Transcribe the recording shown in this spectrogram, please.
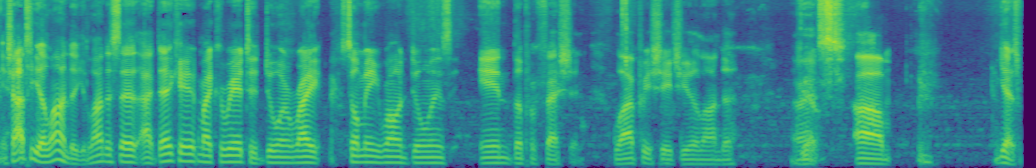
and shout out to Yolanda. Yolanda says, I dedicated my career to doing right. So many wrongdoings in the profession. Well, I appreciate you, Yolanda. All right. yes. Um, yes.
